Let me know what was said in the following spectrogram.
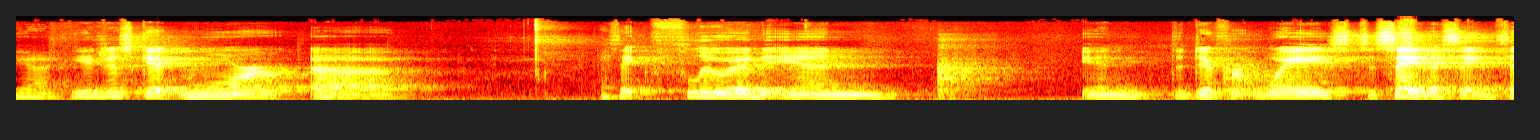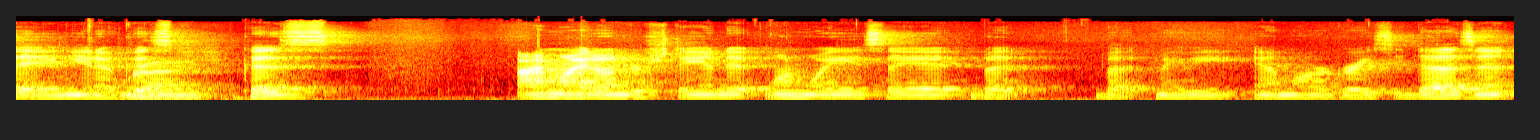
Yeah, you just get more, uh, I think, fluid in in the different ways to say the same thing. You know, because Right. I might understand it one way you say it, but but maybe Emma or Gracie doesn't.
